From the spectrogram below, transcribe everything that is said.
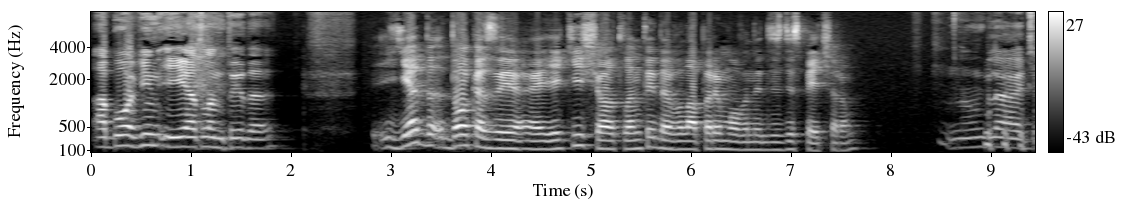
Або він і є Атлантида. Є докази, е, які, що Атлантида вела перемовини з диспетчером. Ну, блядь.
